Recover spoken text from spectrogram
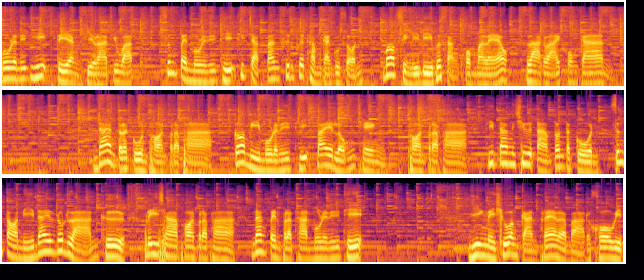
มูลนิธิเตียงจิราธิวัฒน์ซึ่งเป็นมูลนิธิที่จัดตั้งขึ้นเพื่อทำการกุศล มอบสิ่งดีๆเพื่อสังคมมาแล้ว หลากหลายโครงการ ด้านตระกูลพรประภา ก็มีมูลนิธิใต้หลงเชง พรประภาที่ตั้งชื่อตามต้นตระกูล ซึ่งตอนนี้ได้รุ่นหลานคือ ปรีชาพรประภา นั่งเป็นประธานมูลนิธิ ยิ่งในช่วงการแพร่ระบาดโควิด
